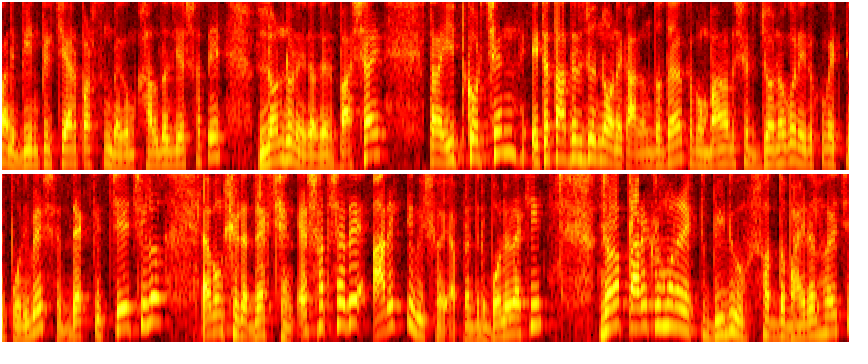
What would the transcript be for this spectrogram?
মানে বিএনপির চেয়ারপারসন বেগম খালদা জিয়ার সাথে লন্ডনে তাদের বাসায় তারা ঈদ করছেন। এটা তাদের জন্য অনেক আনন্দদায়ক এবং বাংলাদেশের জনগণ এরকম একটি পরিবেশ দেখতে চেয়েছিল এবং সেটা দেখছেন। এর সাথে সাথে আরেকটি বিষয় আপনাদের বলে রাখি, জনাব তারেক রহমানের একটি ভিডিও সদ্য ভাইরাল হয়েছে।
